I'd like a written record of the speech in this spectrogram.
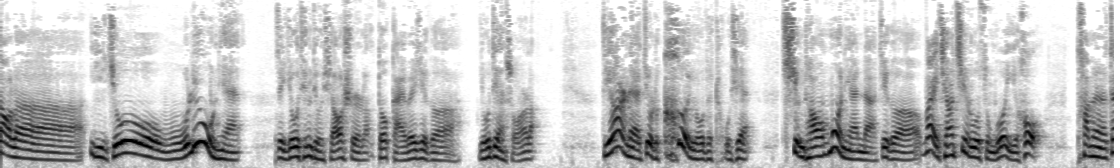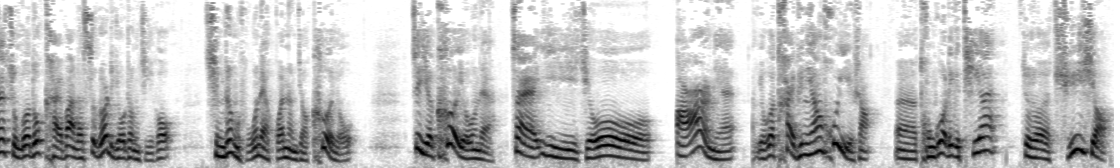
到了一九五六年，这邮亭就消失了，都改为这个邮电所了。第二呢，就是客邮的出现。清朝末年的这个外强进入中国以后，他们在中国都开办了自个儿的邮政机构。清政府呢管他们叫客邮。这些客邮呢，在一九二二年有个太平洋会议上，呃，通过了一个提案，就说取消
